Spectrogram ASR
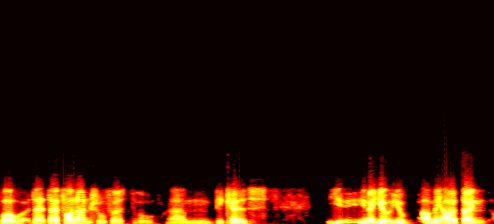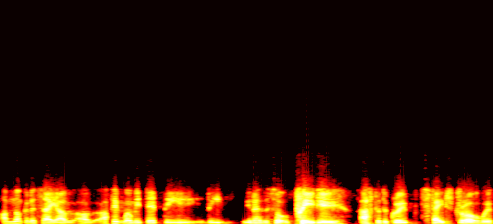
Well, they're financial first of all, um, because you, you know, you you I mean, I don't. I'm not going to say. I, I, I think when we did the the you know the sort of preview after the group stage draw with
